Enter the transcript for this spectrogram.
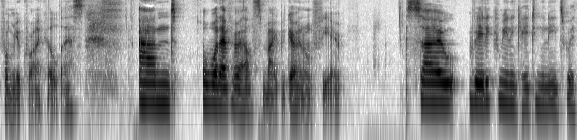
from your chronic illness, and or whatever else might be going on for you. So, really communicating your needs with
